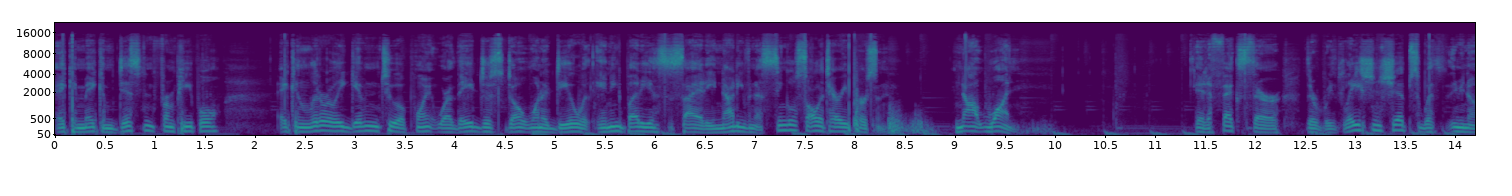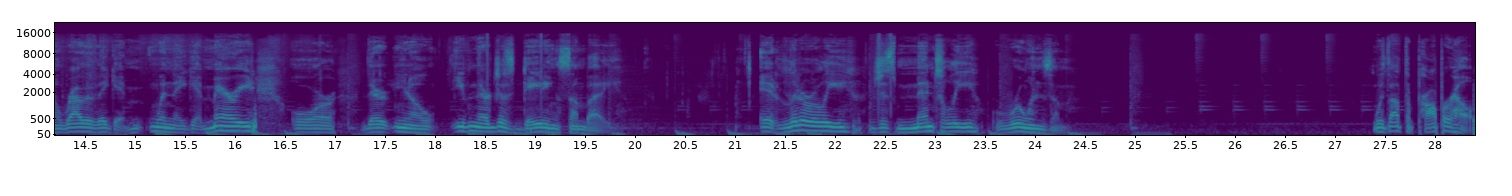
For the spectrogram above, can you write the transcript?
It can make them distant from people. It can literally get them to a point where they just don't want to deal with anybody in society, not even a single solitary person. Not one. It affects their their relationships with you know rather they get when they get married or they're you know even they're just dating somebody. It literally just mentally ruins them without the proper help.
